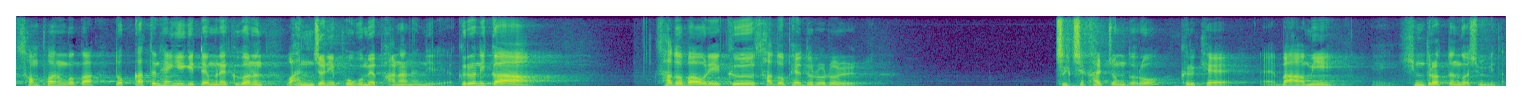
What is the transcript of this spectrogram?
선포하는 것과 똑같은 행위이기 때문에 그거는 완전히 복음에 반하는 일이에요. 그러니까 사도 바울이 그 사도 베드로를 질책할 정도로 그렇게 마음이 힘들었던 것입니다.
